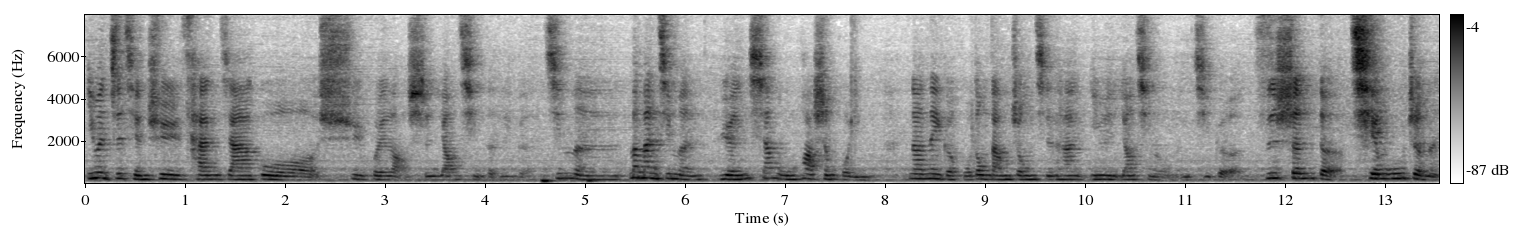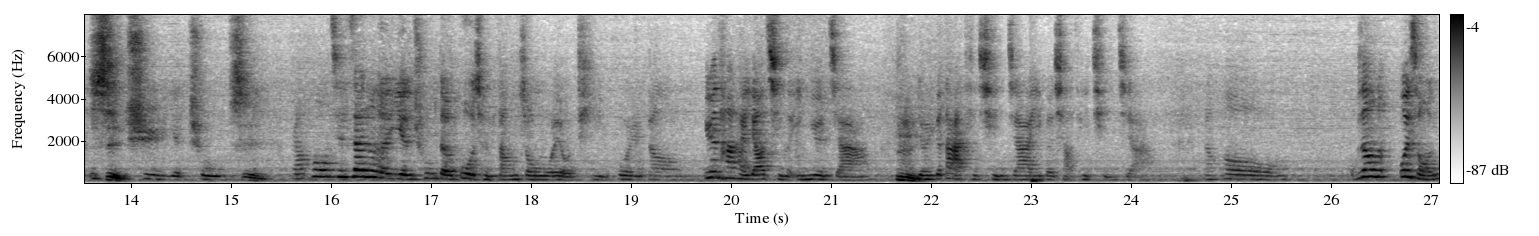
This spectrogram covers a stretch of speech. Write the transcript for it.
因为之前去参加过旭辉老师邀请的那个金门慢慢金门原乡文化生活营，那那个活动当中，其实他因为邀请了我们几个资深的前舞者们一起去演出，是然后其实，在那个演出的过程当中，我有体会到，因为他还邀请了音乐家，嗯。有一个大提琴家，一个小提琴家，然后我不知道为什么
